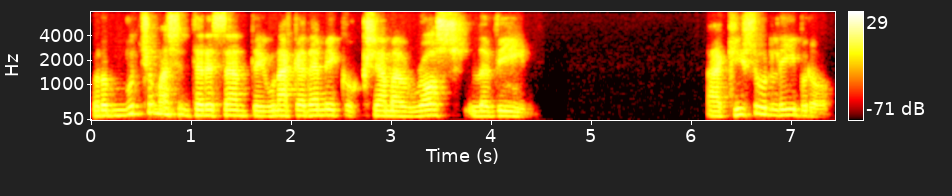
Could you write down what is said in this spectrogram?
Pero mucho más interesante, un académico que se llama Ross Levine. Aquí su libro,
